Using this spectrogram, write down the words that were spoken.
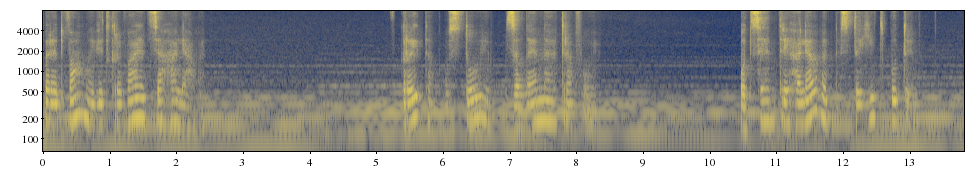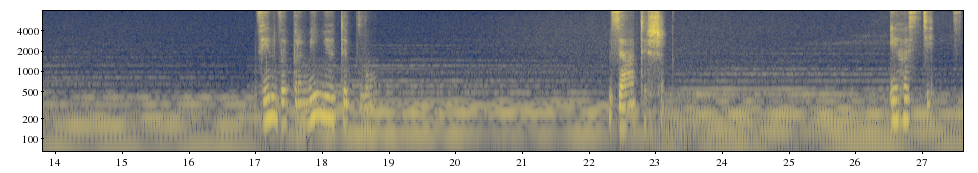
перед вами відкривається галявина вкрита густою зеленою травою. У центрі галявини стоїть будинок. Він випромінює тепло, затишок і гостінність,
